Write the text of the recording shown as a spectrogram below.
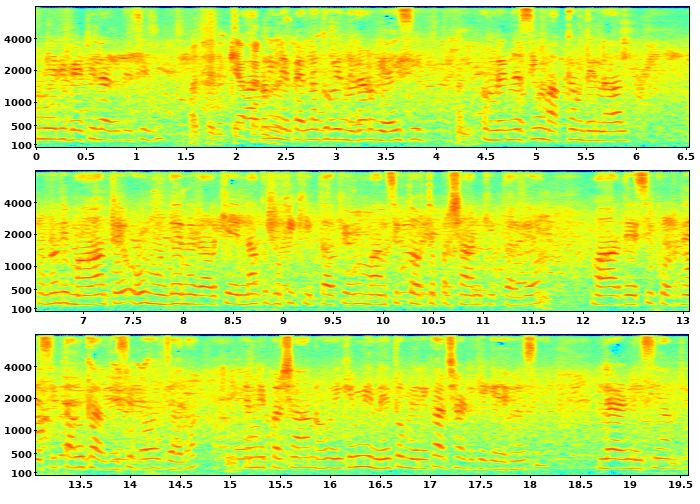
ਮੇਰੀ ਬੇਟੀ ਲੱਗਦੀ ਸੀ ਜੀ। ਅੱਛਾ ਜੀ ਕੀ ਕਾਰਨ ਮਹੀਨੇ ਪਹਿਲਾਂ ਗੋਬਿੰਦਗੜ੍ਹ ਵਿਆਹੀ ਸੀ। ਅਮਰਿੰਦਰ ਸਿੰਘ ਮਾਕਮ ਦੇ ਨਾਲ ਉਹਨਾਂ ਦੀ ਮਾਂ ਤੇ ਉਹ ਮੁੰਡੇ ਨੇ ਰਲ ਕੇ ਇੰਨਾ ਕੁ ਦੁਖੀ ਕੀਤਾ ਕਿ ਉਹਨੂੰ ਮਾਨਸਿਕ ਤੌਰ ਤੇ ਪਰੇਸ਼ਾਨ ਕੀਤਾ ਗਿਆ। ਮਾਰਦੇ ਸੀ ਕੁੱਟਦੇ ਸੀ ਤੰਗ ਕਰਦੇ ਸੀ ਬਹੁਤ ਜ਼ਿਆਦਾ। ਇੰਨੀ ਪਰੇਸ਼ਾਨ ਹੋਈ ਕਿ ਮਹੀਨੇ ਤੋਂ ਮੇਰੇ ਘਰ ਛੱਡ ਕੇ ਗਏ ਹੋਏ ਸੀ। ਲੈਣ ਨਹੀਂ ਸੀ ਆਉਂਦੇ।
